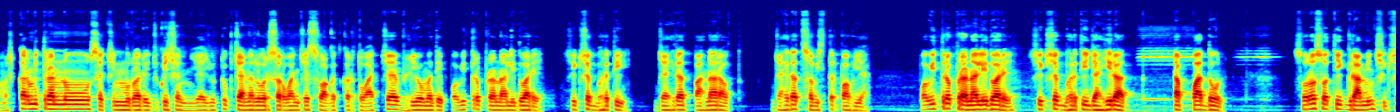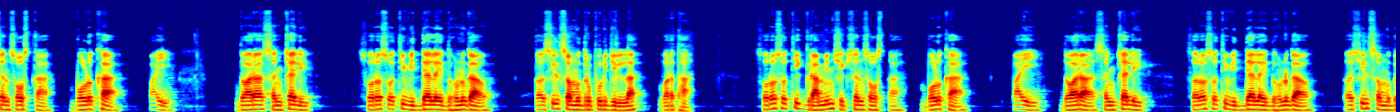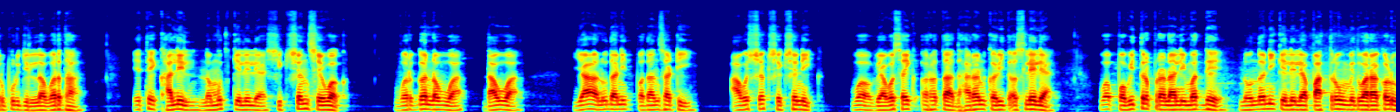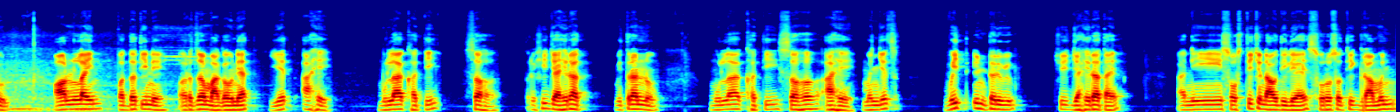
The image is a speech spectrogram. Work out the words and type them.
नमस्कार मित्रांनो सचिन मुरार एज्युकेशन या यूट्यूब चॅनलवर सर्वांचे स्वागत करतो. आजच्या व्हिडिओमध्ये पवित्र प्रणालीद्वारे शिक्षक भरती जाहिरात पाहणार आहोत. जाहिरात सविस्तर पाहूया. पवित्र प्रणालीद्वारे शिक्षक भरती जाहिरात टप्पा दोन. सरस्वती ग्रामीण शिक्षण संस्था बोडखा पायी द्वारा संचालित सरस्वती विद्यालय धोंडगाव तहसील समुद्रपूर जिल्हा वर्धा. सरस्वती ग्रामीण शिक्षण संस्था बोडखा पाई द्वारा संचालित सरस्वती विद्यालय धोंडगाव तहसील समुद्रपूर जिल्हा वर्धा येथे खालील नमूद केलेल्या शिक्षण सेवक वर्ग नववा दहावा या अनुदानित पदांसाठी आवश्यक शैक्षणिक व व्यावसायिक अर्हता धारण करीत असलेल्या व पवित्र प्रणालीमध्ये नोंदणी केलेल्या पात्र उमेदवाराकडून ऑनलाईन पद्धतीने अर्ज मागवण्यात येत आहे. मुलाखतीसह तर ही जाहिरात मित्रांनो मुलाखतीसह आहे म्हणजेच विथ इंटरव्ह्यूची जाहिरात आहे. आणि संस्थेचे नाव दिले आहे सरस्वती ग्रामीण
